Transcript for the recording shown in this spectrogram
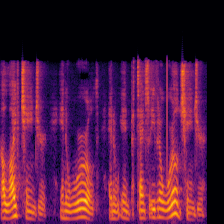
a life changer in a world and in potentially even a world changer.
